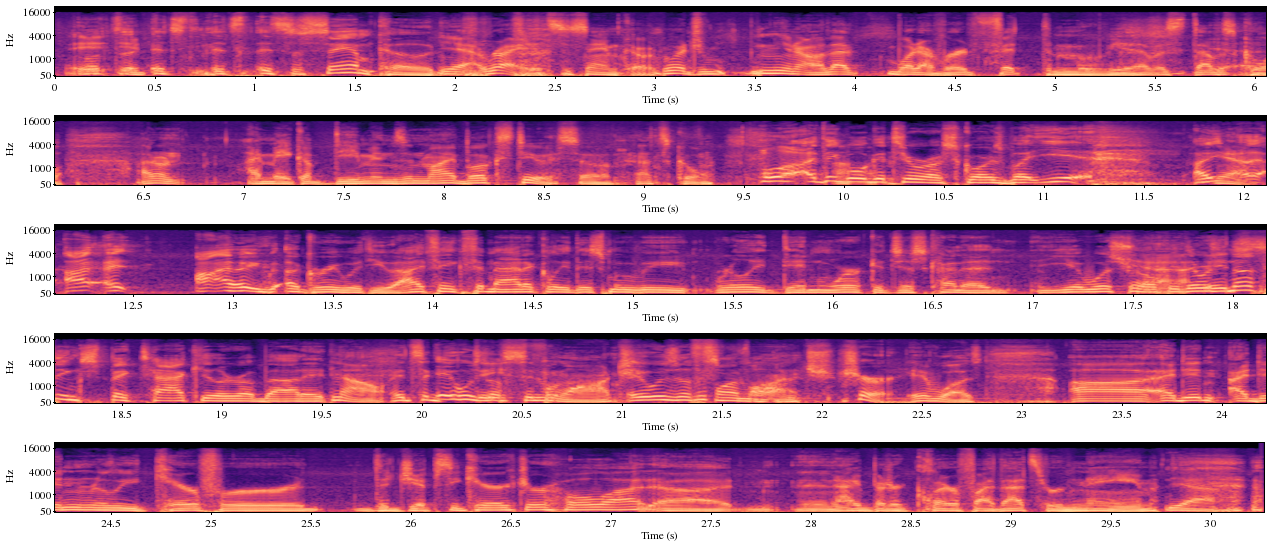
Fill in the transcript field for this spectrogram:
Well, It- it's, it- it's it's it's a Sam code. yeah, right. It's the same code. Which you know that whatever it fit the movie. That was that was cool. I don't. I make up demons in my books too, so that's cool. Well, I think we'll get to our scores, but yeah, I, Yeah. I, I, I agree with you. I think thematically this movie really didn't work. It just kind of it was tropey. Yeah, there was nothing spectacular about it. No, it's a it was decent a fun, watch. It was a fun, watch. Sure, it was. Uh, I didn't. I didn't really care for the gypsy character a whole lot, uh, and I better clarify that's her name. Yeah,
